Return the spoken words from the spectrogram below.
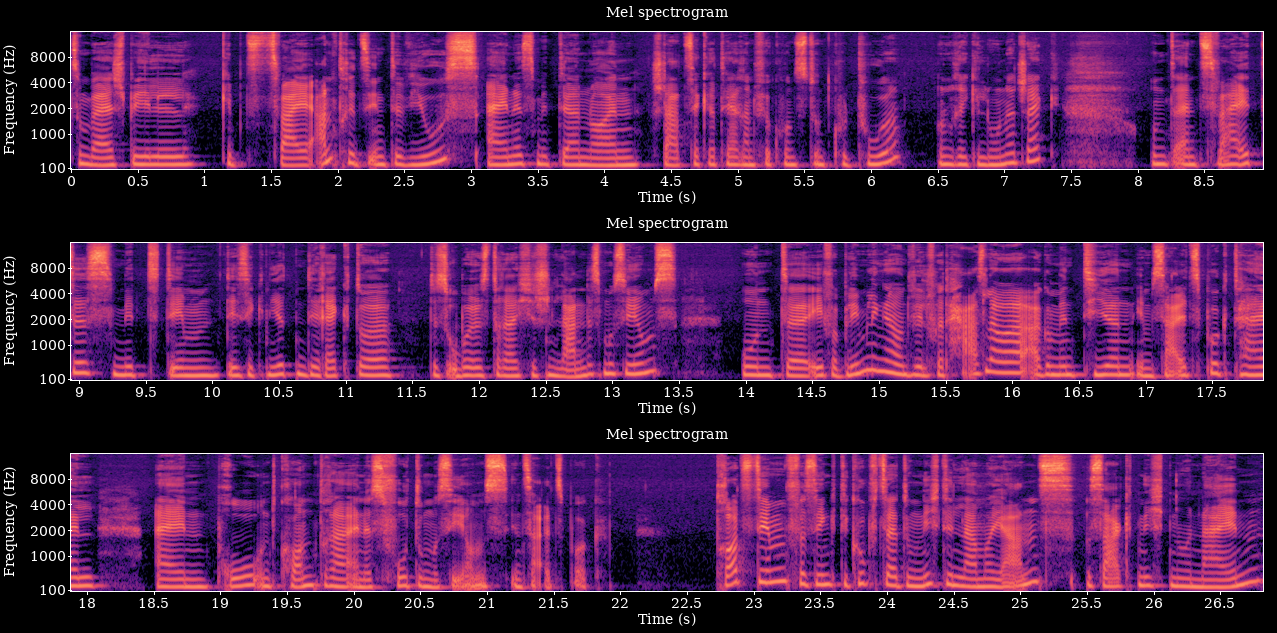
Zum Beispiel gibt es zwei Antrittsinterviews, eines mit der neuen Staatssekretärin für Kunst und Kultur, Ulrike Lunacek, und ein zweites mit dem designierten Direktor des Oberösterreichischen Landesmuseums. Und äh, Eva Blimlinger und Wilfried Haslauer argumentieren im Salzburg-Teil ein Pro und Contra eines Fotomuseums in Salzburg. Trotzdem versinkt die Kupfzeitung nicht in Lamoyanz, sagt nicht nur Nein,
